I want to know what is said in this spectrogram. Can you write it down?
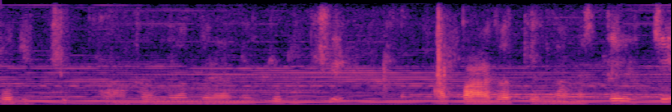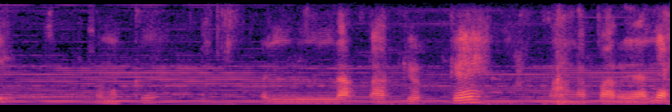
തുതിച്ച് ആ പൊന്നുവന്തരാനെ തുതിച്ച് ആ പാദത്തിൽ നമസ്കരിച്ച് നമുക്ക് എല്ലാം ബാക്കിയൊക്കെ നാളെ പറയാം അല്ലേ?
